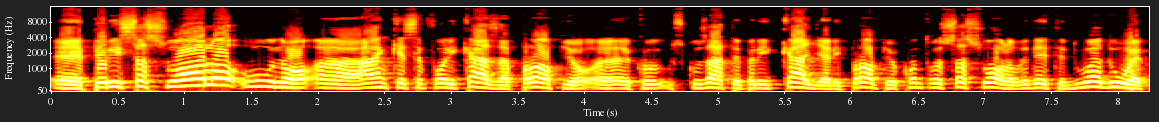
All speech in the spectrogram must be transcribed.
eh, per il Sassuolo, uno eh, anche se fuori casa, proprio eh, co- scusate, per il Cagliari, proprio contro il Sassuolo, vedete 2 a 2.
